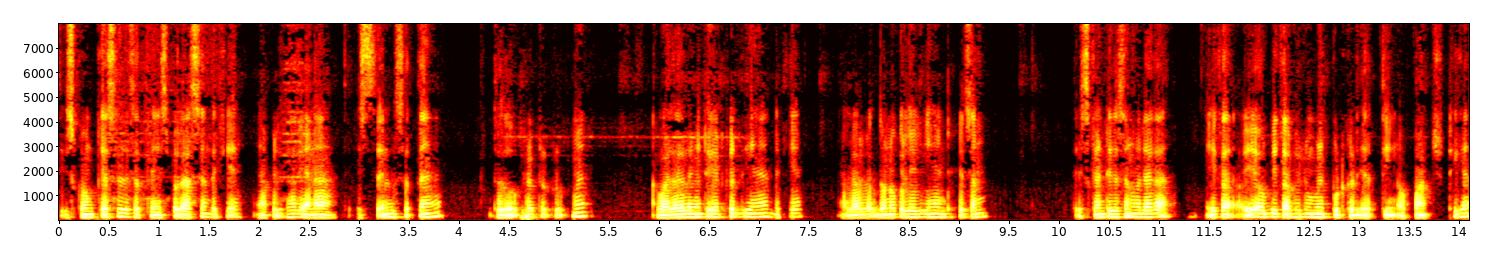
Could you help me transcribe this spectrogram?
तो इसको हम कैसे ले सकते हैं? इस प्रकार से, देखिए, यहाँ पे लिखा गया ना तो इससे ले सकते हैं। दो दो फैक्टर ग्रुप में। अब अलग अलग इंटीग्रेट कर दिए हैं, देखिए अलग अलग दोनों को ले लिए हैं इंटीग्रेशन तो इसका इंटीग्रेशन हो जाएगा ए का ए और बी का वैल्यू मैंने पुट कर दिया तीन और पाँच, ठीक है?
